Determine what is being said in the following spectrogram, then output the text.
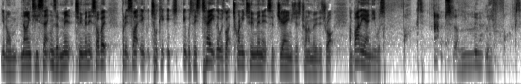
you know 90 seconds, a minute, two minutes of it, but it's like it took it. It was this take that was like 22 minutes of James just trying to move this rock, and by the end he was fucked, absolutely fucked.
